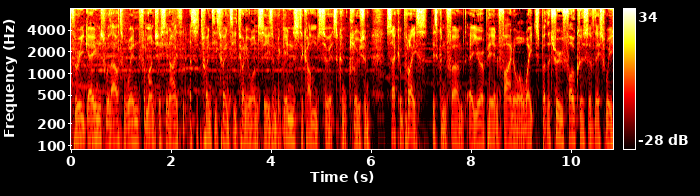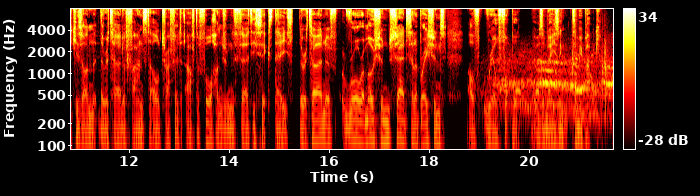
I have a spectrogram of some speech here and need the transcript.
Three games without a win for Manchester United as the 2020-21 season begins to come to its conclusion. Second place is confirmed. A European final awaits, but the true focus of this week is on the return of fans to Old Trafford after 436 days. The return of raw emotion, shared celebrations of real football. It was amazing to be back.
